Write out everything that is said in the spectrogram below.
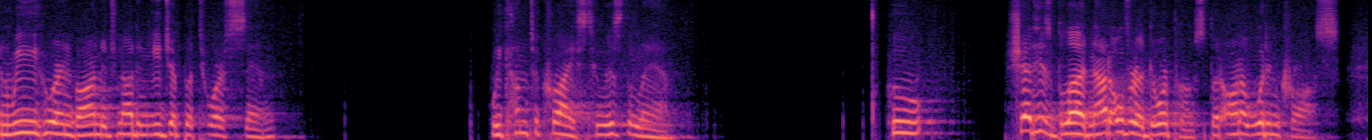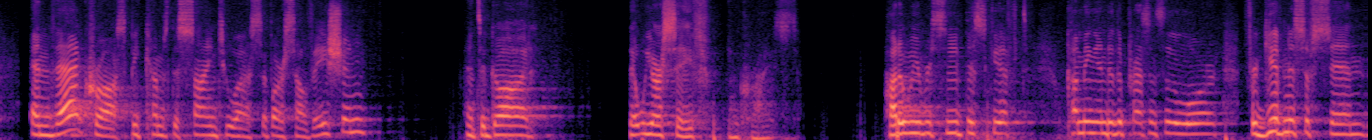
And we who are in bondage, not in Egypt, but to our sin, we come to Christ, who is the Lamb, who shed his blood not over a doorpost, but on a wooden cross. And that cross becomes the sign to us of our salvation and to God that we are safe in Christ. How do we receive this gift? Coming into the presence of the Lord, forgiveness of sin,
